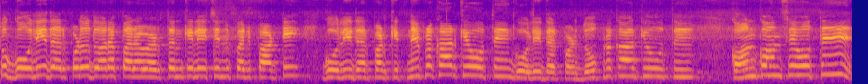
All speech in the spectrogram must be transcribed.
तो गोली दर्पणों द्वारा परावर्तन के लिए चिन्ह परिपाटी, गोली दर्पण कितने प्रकार के होते हैं? गोली दर्पण दो प्रकार के होते हैं। कौन कौन से होते हैं?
